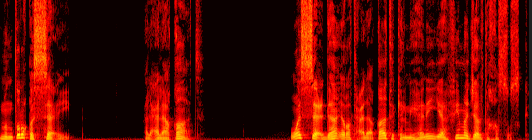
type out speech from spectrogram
من طرق السعي العلاقات. وسع دائرة علاقاتك المهنية في مجال تخصصك.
